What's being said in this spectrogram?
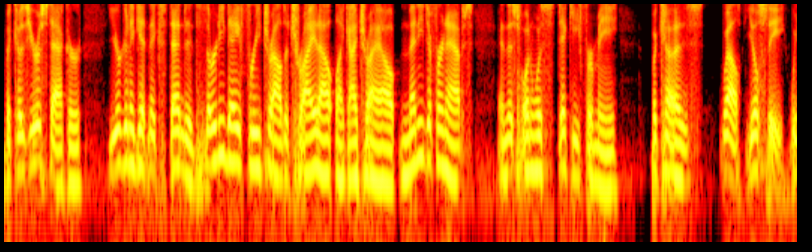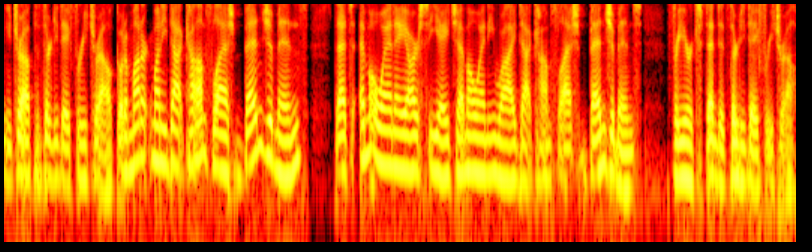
because you're a stacker, you're going to get an extended 30 day free trial to try it out like I try out many different apps. And this one was sticky for me because, well, you'll see when you try out the 30 day free trial. Go to monarchmoney.com slash Benjamins. That's M O N A R C H M O N E Y dot com slash Benjamins for your extended 30 day free trial.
